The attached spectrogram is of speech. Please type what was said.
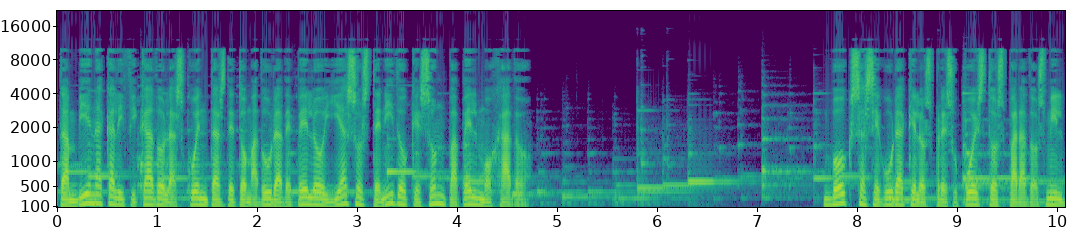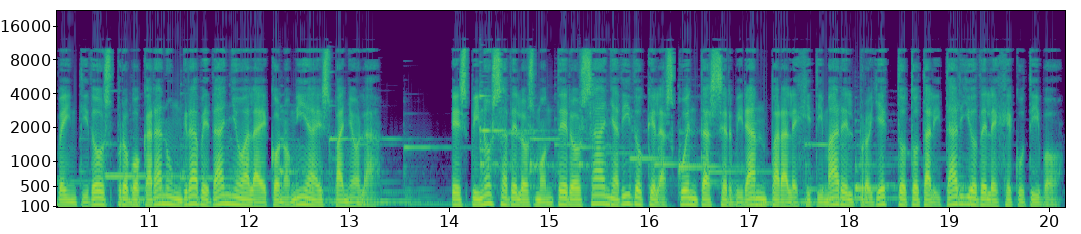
También ha calificado las cuentas de tomadura de pelo y ha sostenido que son papel mojado. Vox asegura que los presupuestos para 2022 provocarán un grave daño a la economía española. Espinosa de los Monteros ha añadido que las cuentas servirán para legitimar el proyecto totalitario del Ejecutivo.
